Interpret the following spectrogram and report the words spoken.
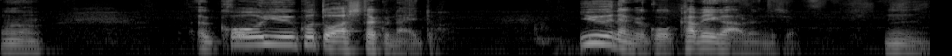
うん、こういうことはしたくないと。いうなんかこう壁があるんですよ、うん、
